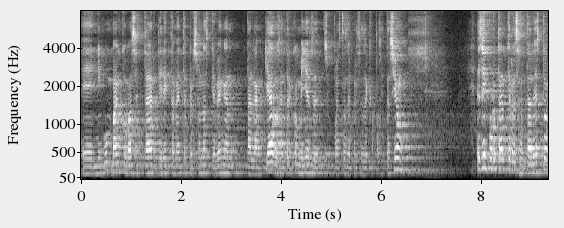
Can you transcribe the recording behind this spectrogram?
eh, ningún banco va a aceptar directamente personas que vengan palanqueados, entre comillas, de supuestas empresas de capacitación. Es importante resaltar esto,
